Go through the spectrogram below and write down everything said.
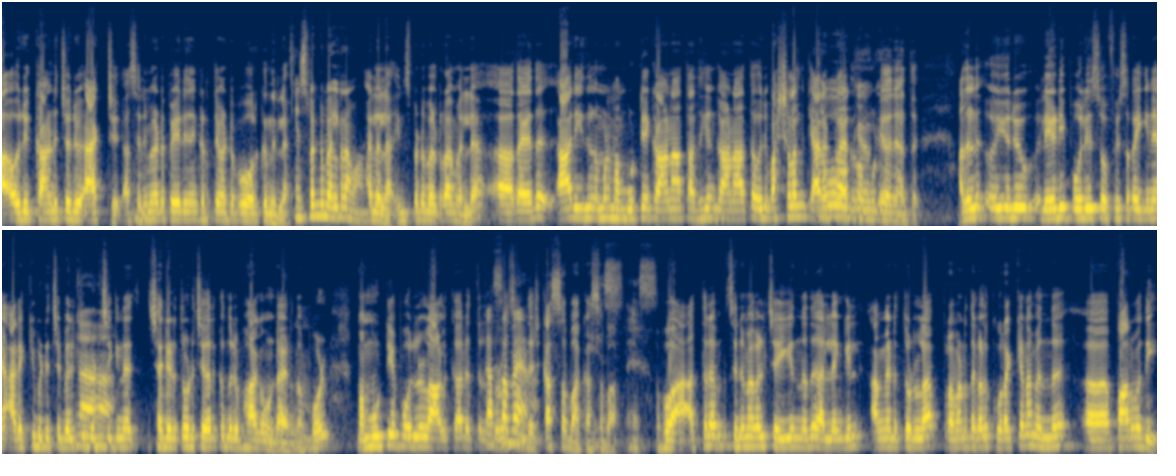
ആ ഒരു കാണിച്ച ഒരു ആക്ട് ആ സിനിമയുടെ പേര് ഞാൻ കൃത്യമായിട്ട് ഇപ്പോൾ ഓർക്കുന്നില്ല. ഇൻസ്പെക്ടർ ബൽറാം അല്ലല്ല ഇൻസ്പെക്ടർ ബൽറാം അല്ല. അതായത് ആ രീതിയിൽ നമ്മൾ മമ്മൂട്ടിയെ കാണാത്ത അധികം കാണാത്ത ഒരു വഷളൻ ക്യാരക്ടർ ആയിരുന്നു മമ്മൂട്ടി അതിനകത്ത്. അതിൽ ഈ ഒരു ലേഡി പോലീസ് ഓഫീസറെ ഇങ്ങനെ അരക്കി പിടിച്ച് ബെൽറ്റ് പിടിച്ച് ഇങ്ങനെ ശരീരത്തോട് ചേർക്കുന്ന ഒരു ഭാഗം ഉണ്ടായിരുന്നു. അപ്പോൾ മമ്മൂട്ടിയെ പോലുള്ള ആൾക്കാർ ഇത്തരത്തിലുള്ള സന്ദേശം കസബ കസബ. അപ്പോൾ അത്തരം സിനിമകൾ ചെയ്യുന്നത് അല്ലെങ്കിൽ അങ്ങനത്തുള്ള പ്രവണതകൾ കുറയ്ക്കണമെന്ന് പാർവതി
